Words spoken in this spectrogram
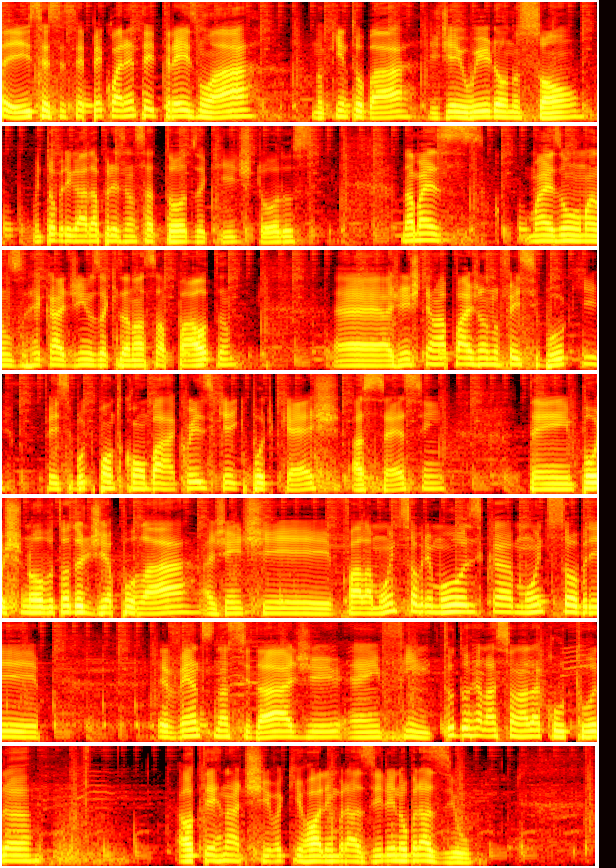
aí, CCCP 43 no ar, no quinto bar, DJ Weirdo no som. Muito obrigado a presença a todos aqui, de todos. Dá mais, mais um- uns recadinhos aqui da nossa pauta. É, a gente tem uma página no Facebook, facebook.com.br crazycakepodcast. Acessem. Tem post novo todo dia por lá. A gente fala muito sobre música, muito sobre eventos na cidade, é, enfim, tudo relacionado à cultura alternativa que rola em Brasília e no Brasil.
